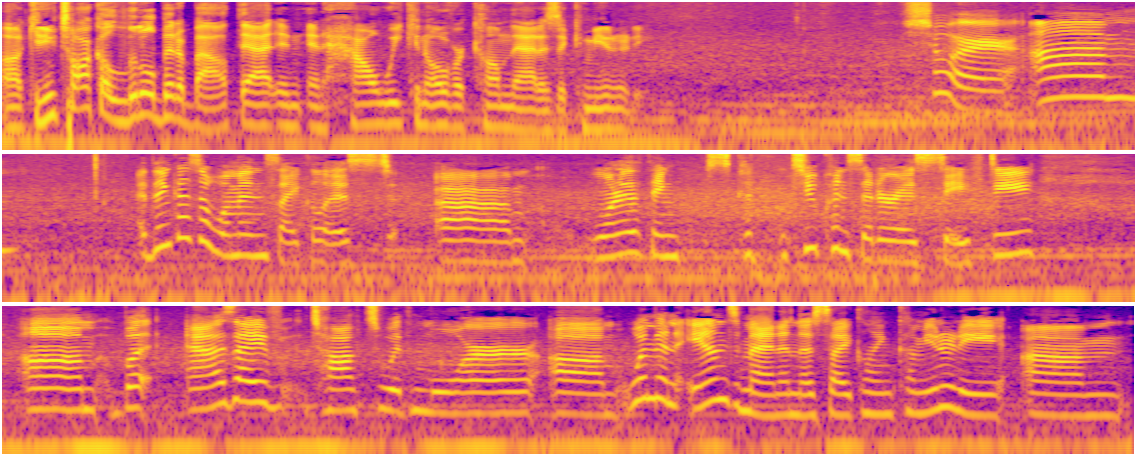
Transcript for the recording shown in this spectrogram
uh, can you talk a little bit about that and, and how we can overcome that as a community Sure. Um, I think as a woman cyclist, um, one of the things to consider is safety. Um, but as I've talked with more um, women and men in the cycling community, um,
